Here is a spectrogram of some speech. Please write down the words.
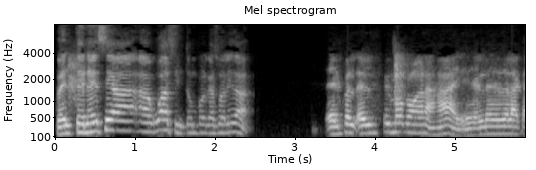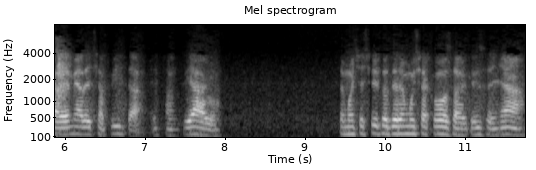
¿Pertenece a, a Washington por casualidad? Él, él firmó con Anaheim, él es de la Academia de Chapita, en Santiago. Este muchachito tiene muchas cosas que enseñar.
